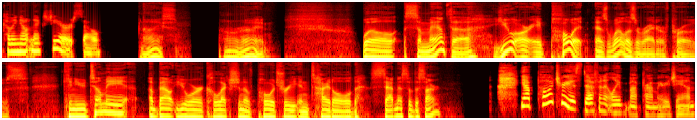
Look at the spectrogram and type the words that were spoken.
coming out next year. So nice. All right. Well, Samantha, you are a poet as well as a writer of prose. Can you tell me about your collection of poetry entitled Sadness of the Siren? Yeah, poetry is definitely my primary jam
